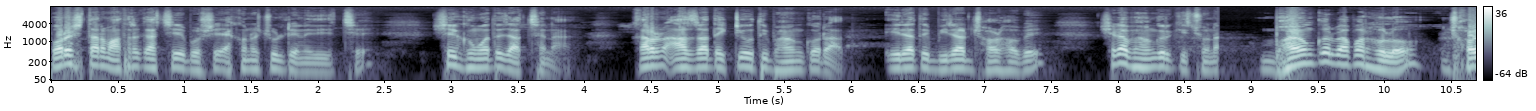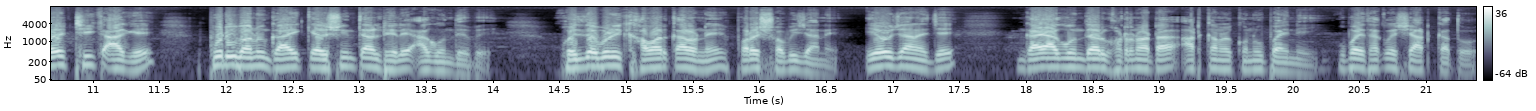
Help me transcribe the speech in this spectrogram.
পরেশ তার মাথার কাছে বসে এখনও চুল টেনে দিচ্ছে, সে ঘুমাতে যাচ্ছে না, কারণ আজ রাত একটি অতি ভয়ঙ্কর রাত। এই রাতে বিরাট ঝড় হবে, সেটা ভয়ঙ্কর কিছু না। ভয়ঙ্কর ব্যাপার হলো, ঝড়ের ঠিক আগে পরিবাণু গায়ে কেরোসিন তেল ঢেলে আগুন দেবে। হলদাবড়ি খাওয়ার কারণে পরে সবই জানে। এও জানে যে গায়ে আগুন দেওয়ার ঘটনাটা আটকানোর কোনো উপায় নেই। উপায় থাকলে সে আটকাতো।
